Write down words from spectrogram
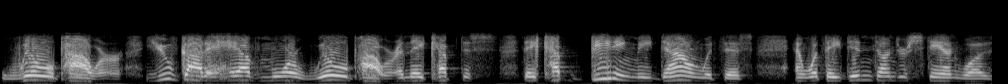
willpower. You've got to have more willpower. And they kept this they kept beating me down with this and what they didn't understand was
